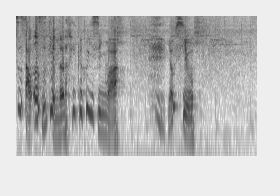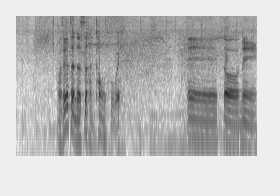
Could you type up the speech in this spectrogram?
至少二十点的那一个彗星吧，要修。我这个真的是很痛苦哎。诶，多呢，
